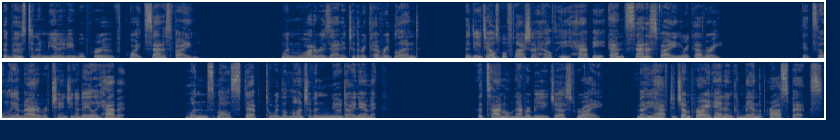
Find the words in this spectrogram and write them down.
the boost in immunity will prove quite satisfying. When water is added to the recovery blend, the details will flash a healthy, happy, and satisfying recovery. It's only a matter of changing a daily habit. One small step toward the launch of a new dynamic. The time will never be just right, but you have to jump right in and command the prospects.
